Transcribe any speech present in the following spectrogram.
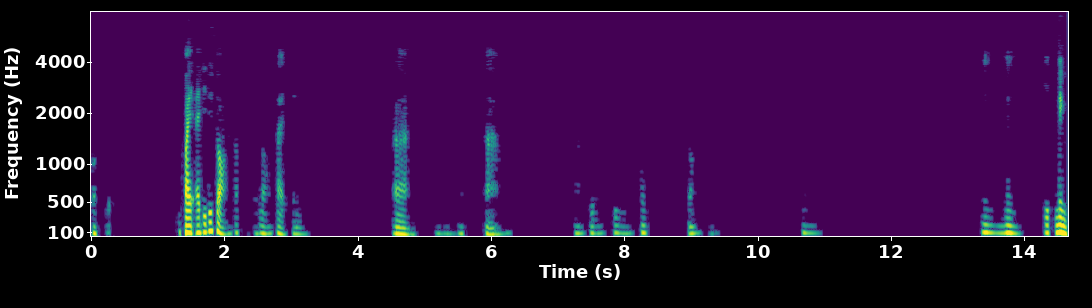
โอเคไปไอดีที่สองครับ ลองใส่เป็น อ่าสามสามสี่หกสองหนึ่งหนึ่งอีกหนึ่ง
